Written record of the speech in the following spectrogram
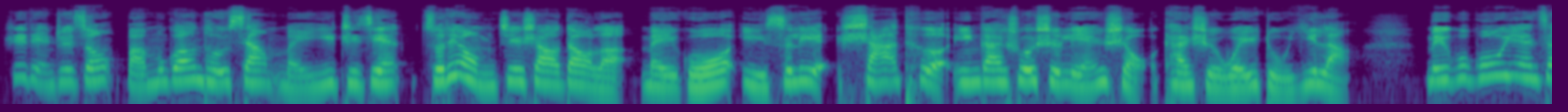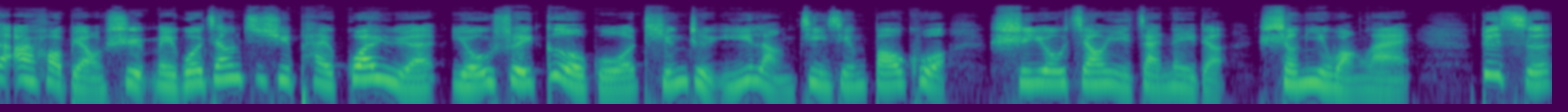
热点追踪，把目光投向美伊之间。昨天我们介绍到了美国、以色列、沙特，应该说是联手开始围堵伊朗。美国国务院在二号表示，美国将继续派官员游说各国停止伊朗进行包括石油交易在内的生意往来。对此，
